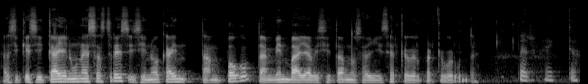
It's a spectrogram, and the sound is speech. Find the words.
así que si caen una de esas tres y si no caen tampoco, también vaya a visitarnos allí cerca del Parque Borunda. Perfecto.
